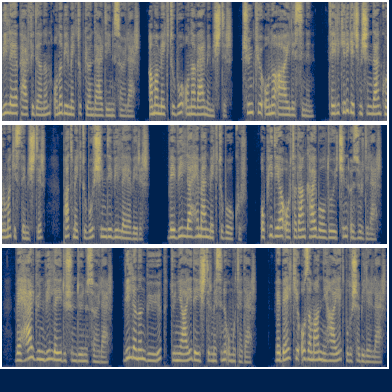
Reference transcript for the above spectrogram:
Villa'ya Perfidia'nın ona bir mektup gönderdiğini söyler. Ama mektubu ona vermemiştir. Çünkü onu ailesinin, tehlikeli geçmişinden korumak istemiştir. Pat mektubu şimdi Villa'ya verir. Ve Villa hemen mektubu okur. Opidia ortadan kaybolduğu için özür diler. Ve her gün Villa'yı düşündüğünü söyler. Villa'nın büyüyüp dünyayı değiştirmesini umut eder. Ve belki o zaman nihayet buluşabilirler.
